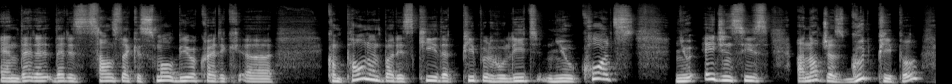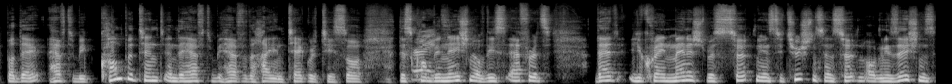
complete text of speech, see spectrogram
And that, that is, sounds like a small bureaucratic uh, component, but it's key that people who lead new courts, new agencies are not just good people, but they have to be competent and they have to be, have the high integrity. So this right. combination of these efforts that Ukraine managed with certain institutions and certain organizations,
